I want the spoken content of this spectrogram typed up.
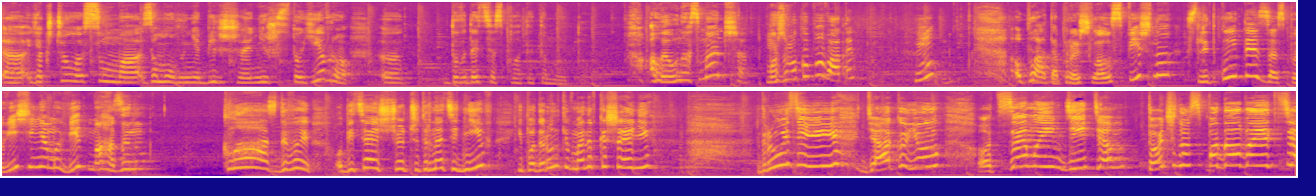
е, якщо сума замовлення більше, ніж 100 євро, е, доведеться сплатити мито. Але у нас менше. Можемо купувати. М? Оплата пройшла успішно. Слідкуйте за сповіщеннями від магазину. Клас! Диви, обіцяю, що 14 днів і подарунки в мене в кишені. Друзі, дякую! Оце моїм дітям точно сподобається!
